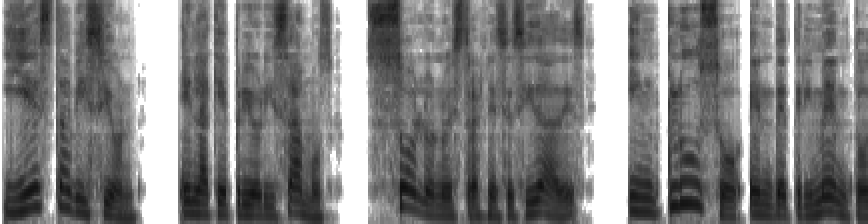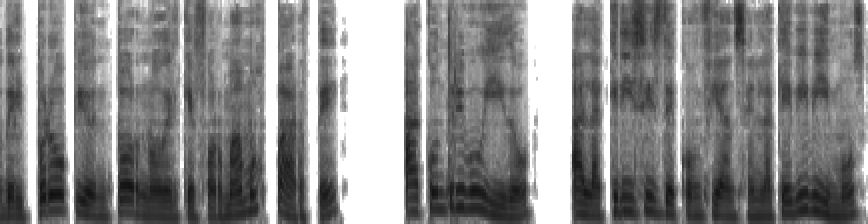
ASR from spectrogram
Y esta visión, en la que priorizamos solo nuestras necesidades, incluso en detrimento del propio entorno del que formamos parte, ha contribuido a la crisis de confianza en la que vivimos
